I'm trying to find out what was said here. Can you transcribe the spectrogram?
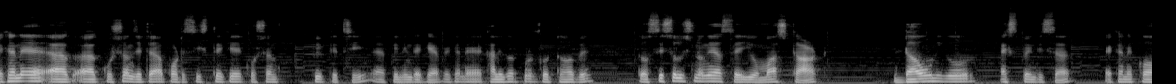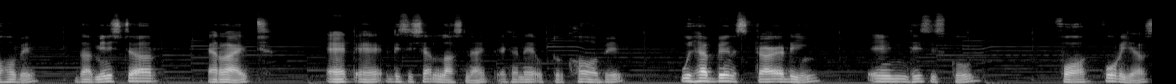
এখানে কোশ্চেন যেটা ফর্টি সিক্স থেকে question fifty three fill in the gap এখানে খালিঘর পূরণ করতে হবে। তো ছেচল্লিশ নঙে আছে you must cut down your expenditure এখানে ক হবে the minister arrived at a decision last night এখানে উত্তর খ হবে we have been studying in this school for four years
